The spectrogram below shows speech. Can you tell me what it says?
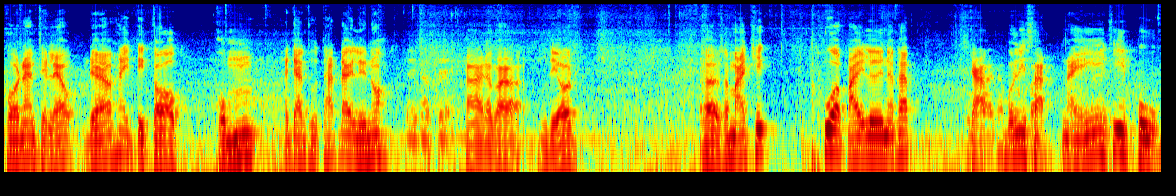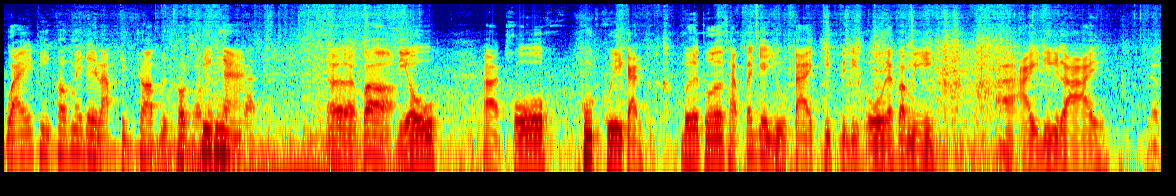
พอนั่นเสร็จแล้วเดี๋ยวให้ติดต่อผมอาจารย์สุทัศน์ได้เลยเนาะใช่ครับใช่อ่าแล้วก็เดี๋ยวเอ่อสมาชิกทั่วไปเลยนะครับ จากบริษัทไหนที่ปลูกไว้ที่เขาไม่ได้รับผิดชอบหรือเขาทิ้งอะเออก็เดี๋ยวอ่าโทรพูดคุยกัน เบอร์โทรศัพท์ก็จะอยู่ใต้คลิปวิดีโอ แล้วก็มีอ่าไอดีไลน์แล้ว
